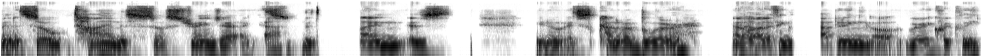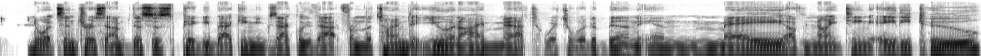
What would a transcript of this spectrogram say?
Man, it's so time is so strange. I, I yeah. The timeline is, you know, it's kind of a blur, and yeah. a lot of things happening uh, very quickly. You know what's interesting? Um, this is piggybacking exactly that from the time that you and I met, which would have been in May of 1982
